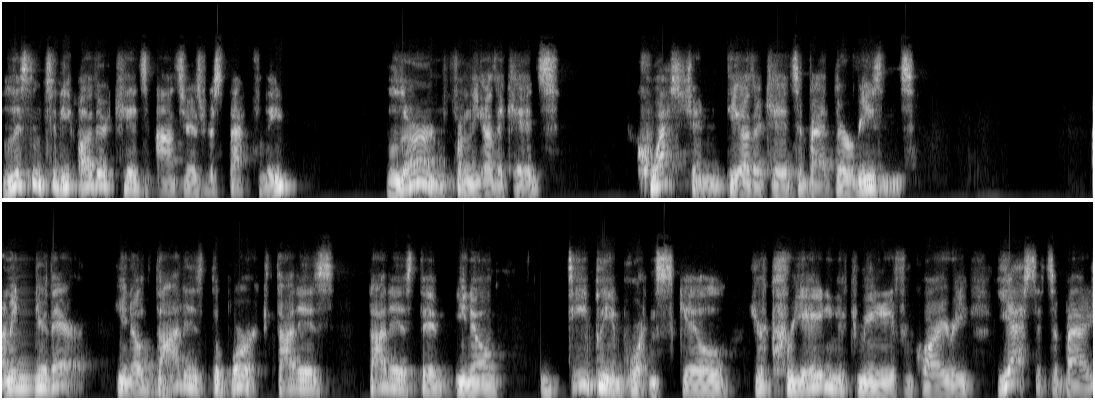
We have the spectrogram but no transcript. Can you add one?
listen to the other kids' answers respectfully, learn from the other kids, question the other kids about their reasons. I mean, you're there. You know, that is the work. That is that is the, you know, deeply important skill. You're creating a community of inquiry. Yes, it's about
